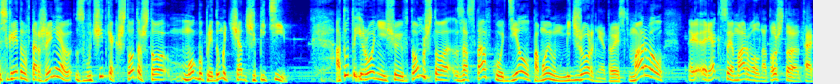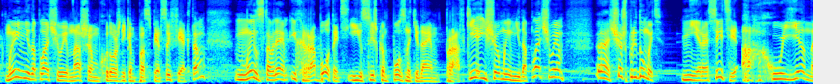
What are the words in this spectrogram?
секретного вторжения звучит как что-то, что мог бы придумать чат GPT. А тут ирония еще и в том, что заставку делал, по-моему, Миджорни. То есть Marvel, э, реакция Marvel на то, что так, мы не доплачиваем нашим художникам по спецэффектам, мы заставляем их работать и слишком поздно кидаем правки, еще мы им не доплачиваем. Э, что ж придумать? Нейросети охуенно.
